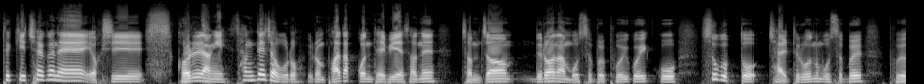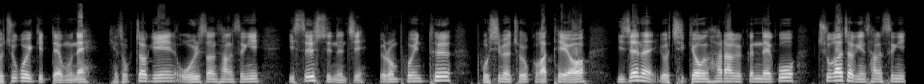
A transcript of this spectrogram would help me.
특히 최근에 역시 거래량이 상대적으로 이런 바닥권 대비해서는 점점 늘어난 모습을 보이고 있고 수급도 잘 들어오는 모습을 보여주고 있기 때문에 계속적인 5일선 상승이 있을 수 있는지 이런 포인트 보시면 좋을 것 같아요. 이제는 요 지겨운 하락을 끝내고 추가적인 상승이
